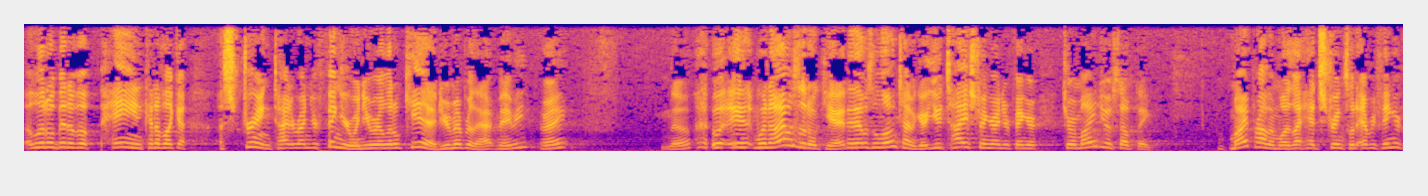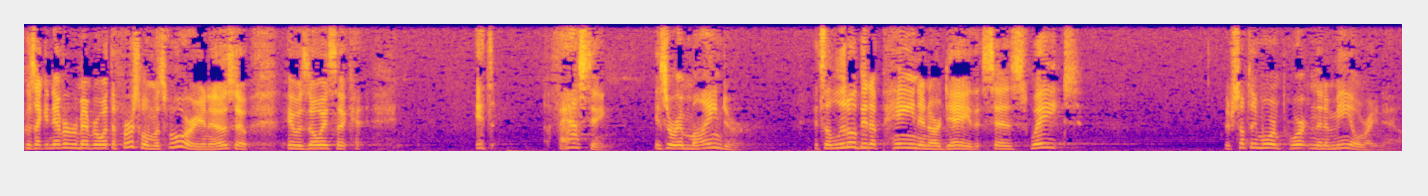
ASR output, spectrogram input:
A little bit of a pain, kind of like a, a string tied around your finger when you were a little kid. You remember that, maybe, right? No? When I was a little kid, and that was a long time ago, you'd tie a string around your finger to remind you of something. My problem was I had strings on every finger because I could never remember what the first one was for, you know? So it was always like, it's fasting is a reminder. It's a little bit of pain in our day that says, wait, there's something more important than a meal right now.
